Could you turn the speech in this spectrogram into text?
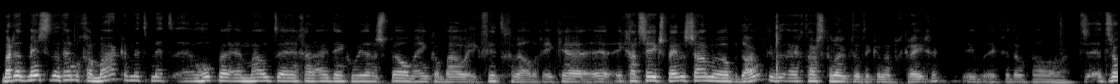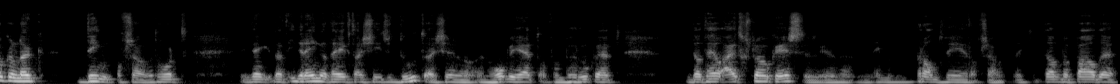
Maar dat mensen dat helemaal gaan maken met, met hoppen en mouten. En gaan uitdenken hoe je daar een spel omheen kan bouwen. Ik vind het geweldig. Ik, ik ga het zeker spelen. Samen wel bedankt. Het is echt hartstikke leuk dat ik hem heb gekregen. Ik, ik vind het ook wel. Het is, het, ook een leuk ding of zo. Het hoort. Ik denk dat iedereen dat heeft als je iets doet. Als je een, hobby hebt of een beroep hebt. Dat heel uitgesproken is. Dus, neem een brandweer of zo. Dat je dan bepaalde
